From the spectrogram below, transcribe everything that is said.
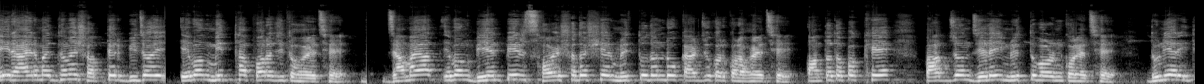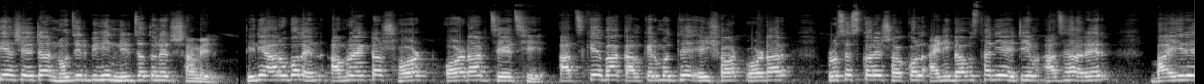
এই রায়ের মাধ্যমে সত্যের বিজয় এবং মিথ্যা পরাজিত হয়েছে। জামায়াত এবং বিএনপির ছয় সদস্যের মৃত্যুদণ্ড কার্যকর করা হয়েছে। অন্ততপক্ষে পাঁচজন জেলেই মৃত্যুবরণ করেছে। দুনিয়ার ইতিহাসে এটা নজিরবিহীন নির্যাতনের সামিল। তিনি আরও বলেন, আমরা একটা শর্ট অর্ডার চেয়েছি। আজকে বা কালকের মধ্যে এই শর্ট অর্ডার প্রসেস করে সকল আইনি ব্যবস্থা নিয়ে এটিএম আজহারের বাইরে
